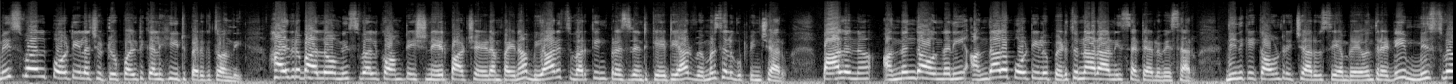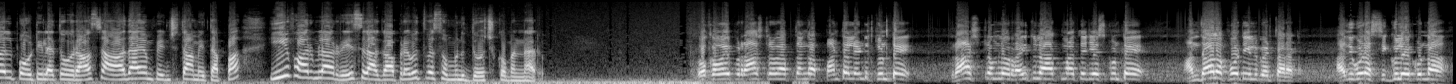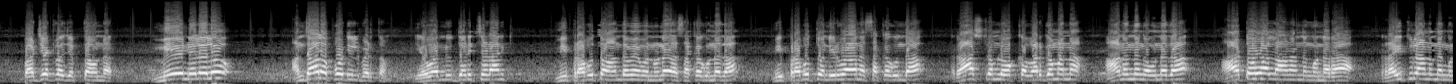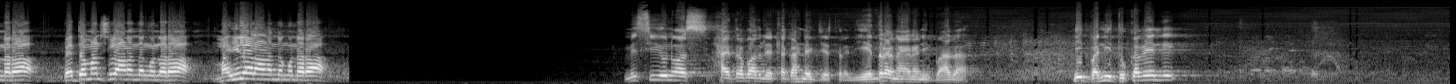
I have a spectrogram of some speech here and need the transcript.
Miss world పోటీల చుట్టూ political heat పెరుగుతోంది. హైదరాబాద్లో మిస్ వరల్డ్ కాంపిటీషన్ ఏర్పాటు చేయడంపై బీఆర్ఎస్ వర్కింగ్ ప్రెసిడెంట్ కేటీఆర్ విమర్శలు గుప్పించారు. పాలన అందంగా ఉందని అందాల పోటీలు పెడుతున్నారా అని సెటైర్లు వేశారు. దీనికి కౌంటర్ ఇచ్చారు CM Revanth Reddy. Miss World పోటీలతో రాష్ట్ర ఆదాయం పెంచుతామే తప్ప ఈ ఫార్ములా రేసు లాగా ప్రభుత్వ సొమ్మును దోచుకోమన్నారు. ఒకవైపు రాష్ట్ర వ్యాప్తంగా పంటలు ఎండుతుంటే రాష్ట్రంలో రైతులు ఆత్మహత్య చేసుకుంటే అందాల పోటీలు పెడతారట. అది కూడా సిగ్గు లేకుండా బడ్జెట్లో చెప్తా ఉన్నారు. మే నెలలో అందాల పోటీలు పెడతాం. ఎవరిని ఉద్ధరించడానికి? మీ ప్రభుత్వం అందమేమన్నా ఉన్నదా? చక్కగా ఉన్నదా? మీ ప్రభుత్వ నిర్వహణ చక్కగా ఉందా? రాష్ట్రంలో ఒక్క వర్గమన్నా ఆనందంగా ఉన్నదా? ఆటో వాళ్ళు ఆనందంగా ఉన్నారా? రైతులు ఆనందంగా ఉన్నారా? పెద్ద మనుషులు ఆనందంగా ఉన్నారా? మహిళలు ఆనందంగా ఉన్నారా? మిస్ యూనివర్స్ హైదరాబాద్లో ఎట్లా కండక్ట్ చేస్తారని ఏంద్రా నాయన నీ బాధ? నీ బన్నీ దుఃఖమేంది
